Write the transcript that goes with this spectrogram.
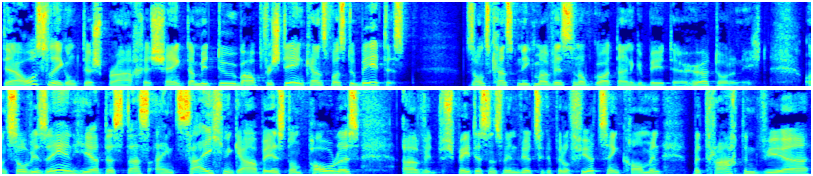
der Auslegung der Sprache schenkt, damit du überhaupt verstehen kannst, was du betest. Sonst kannst du nicht mal wissen, ob Gott deine Gebete erhört oder nicht. Und so wir sehen hier, dass das ein Zeichengabe ist. Und Paulus, äh, spätestens wenn wir zu Kapitel 14 kommen, betrachten wir,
